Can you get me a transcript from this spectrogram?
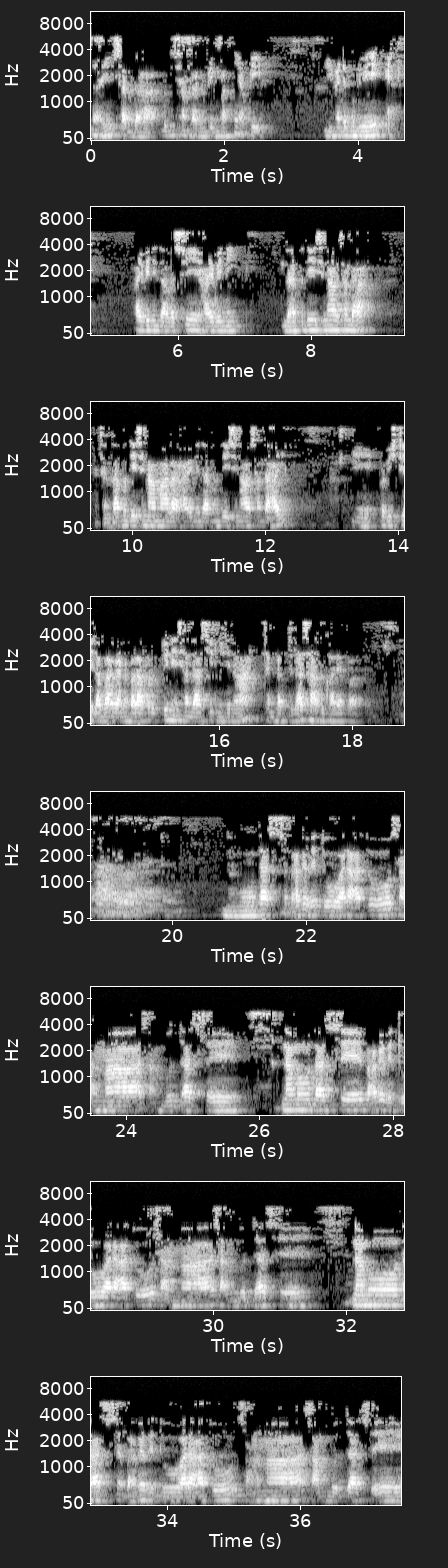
නැයි ශ්‍රද්ධා බුද්ධ සම්පන්න පින්වත්නි අපි මේ වැඩමුළුවේ 6 වෙනි දවසේ 6 වෙනි ධර්ම දේශනාව සඳහා ධර්ම දේශනා මාලා 6 වෙනි ධර්ම දේශනාව සඳහායි මේ ප්‍රවිෂ්ටි ලබා ගන්න බලාපොරොත්තු වෙන සඳහා සිටින දෙනවා tempත් වෙලා සාදුකාරය පවතුන නමෝ තස්ස භගවතු වරහතෝ සම්මා සම්බුද්දස්සේ. නමෝ තස්සේ භගවතු වරහතෝ සම්මා සම්බුද්දස්සේ. නමෝ තස්ස භගවතු වරහතෝ සම්මා සම්බුද්දස්සේ.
